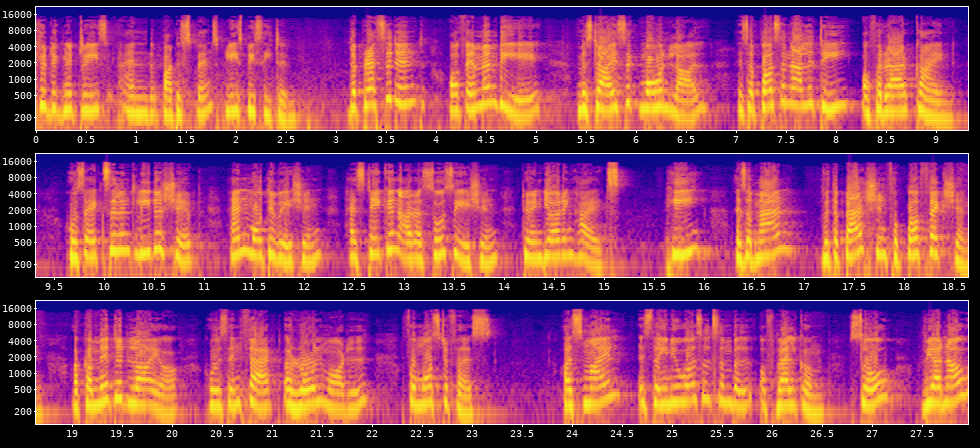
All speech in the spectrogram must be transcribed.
Thank you, dignitaries and participants. Please be seated. The president of MMBA, Mr. Isaac Mohan Lal, is a personality of a rare kind, whose excellent leadership and motivation has taken our association to enduring heights. He is a man with a passion for perfection, a committed lawyer who is in fact a role model for most of us. A smile is the universal symbol of welcome. So, we are now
